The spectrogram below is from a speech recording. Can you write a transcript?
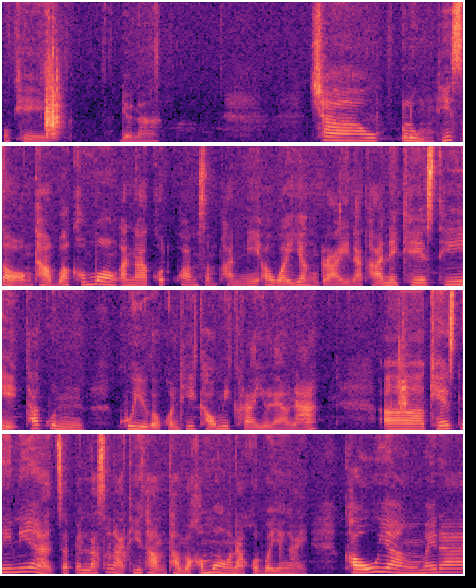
โอเค เดี๋ยวนะ ชาวกลุ่มที่สองถามว่าเขามองอนาคตความสัมพันธ์นี้เอาไว้อย่างไรนะคะ ในเคสที่ถ้าคุณคุยอยู่กับคนที่เขามีใครอยู่แล้วนะเเคสนี้เนี่ยจะเป็นลักษณะที่ถามถามว่าเขามองอนาคตไว้ยังไง เขายังไม่ได้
